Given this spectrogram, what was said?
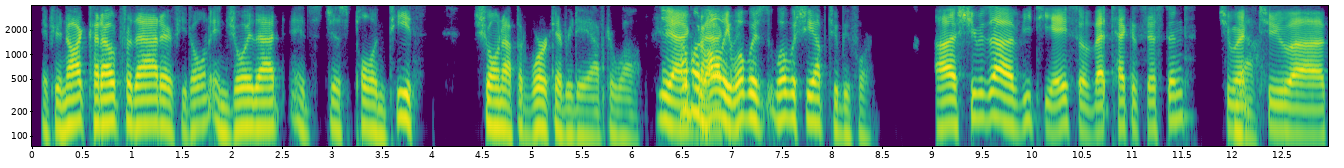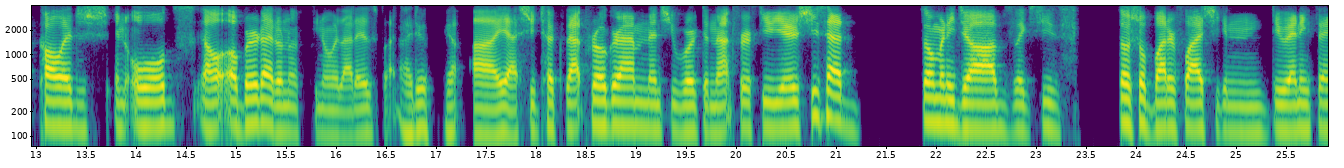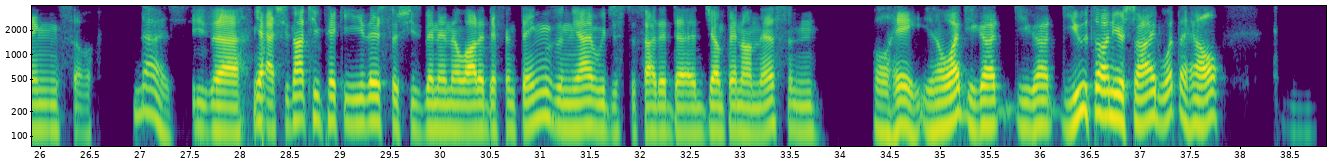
if you're not cut out for that, or if you don't enjoy that, it's just pulling teeth, showing up at work every day after a while. yeah. How about Holly? What was what was she up to before? Uh, she was a VTA, so vet tech assistant. She went Yeah. to uh, college in Olds, Alberta. I don't know if you know where that is, but I do. Yeah. uh, yeah, she took that program and then she worked in that for a few years. She's had so many jobs. Like she's social butterfly. She can do anything. So Nice. she's uh yeah, she's not too picky either. So she's been in a lot of different things. And yeah, we just decided to jump in on this and Well, hey, you know what? You got you got youth on your side. What the hell?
